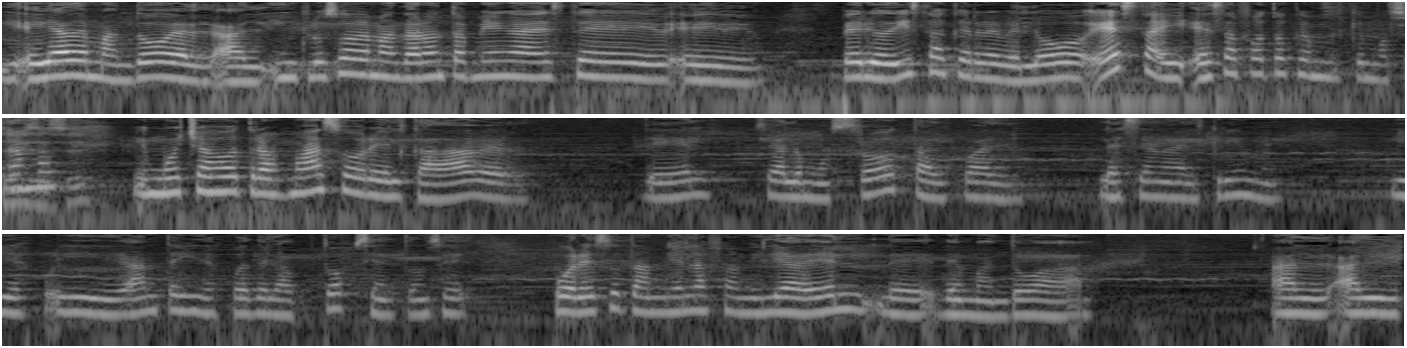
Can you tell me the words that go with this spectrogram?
y ella demandó al, al- incluso demandaron también a este eh, periodista que reveló esta y esa foto que, que mostramos sí. y muchas otras más sobre el cadáver de él. O sea lo mostró tal cual la escena del crimen. Y después y antes y después de la autopsia. Entonces por eso también la familia de él le demandó a al, al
